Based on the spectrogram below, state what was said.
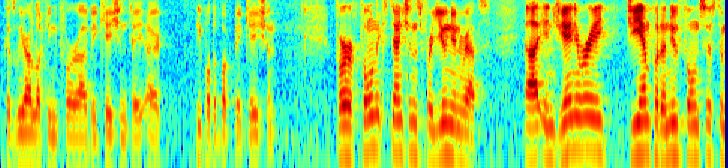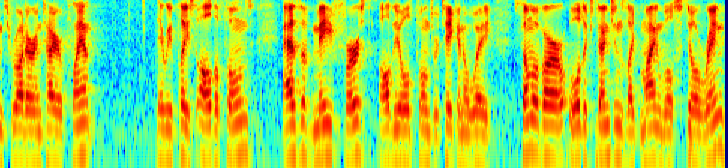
because we are looking for uh, vacation uh, people to book vacation. For phone extensions for union reps, uh, in January, GM put a new phone system throughout our entire plant. They replaced all the phones. As of May 1st, all the old phones were taken away. Some of our old extensions, like mine, will still ring,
